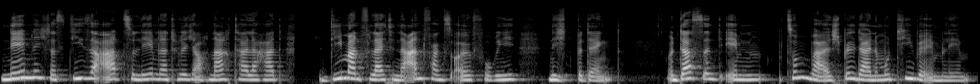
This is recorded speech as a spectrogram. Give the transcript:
nämlich, dass diese Art zu leben natürlich auch Nachteile hat, die man vielleicht in der Anfangseuphorie nicht bedenkt. Und das sind eben zum Beispiel deine Motive im Leben.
